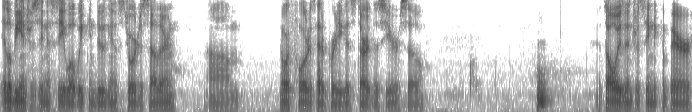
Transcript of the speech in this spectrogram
it'll be interesting to see what we can do against Georgia Southern. Um, North Florida's had a pretty good start this year, so Hmm. it's always interesting to compare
